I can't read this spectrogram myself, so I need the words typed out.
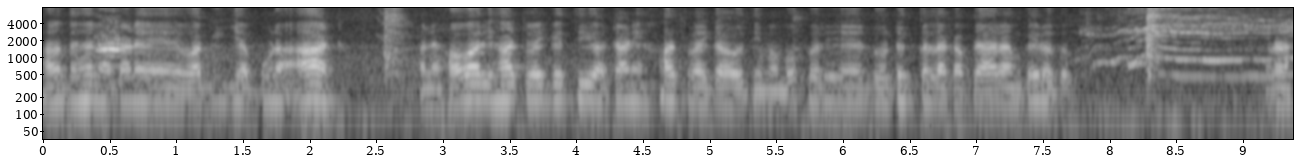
હાલ તો હે ને, અટાણે વાગી ગયા પૂરા આઠ અને સવારે સાત વાગ્યાથી અટાણે સાત વાગ્યા હતી એમાં બપોરે દોઢેક કલાક આપણે આરામ કર્યો હતો અટાણે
